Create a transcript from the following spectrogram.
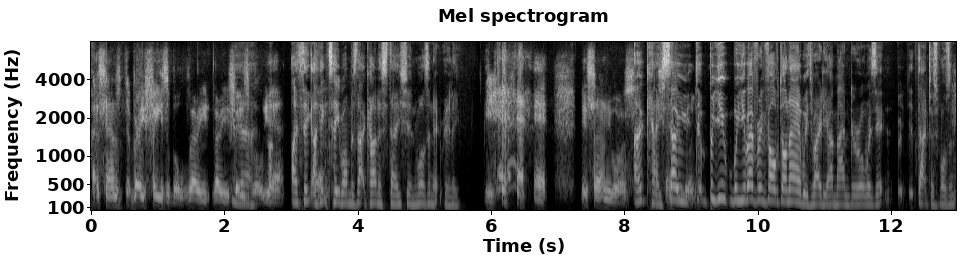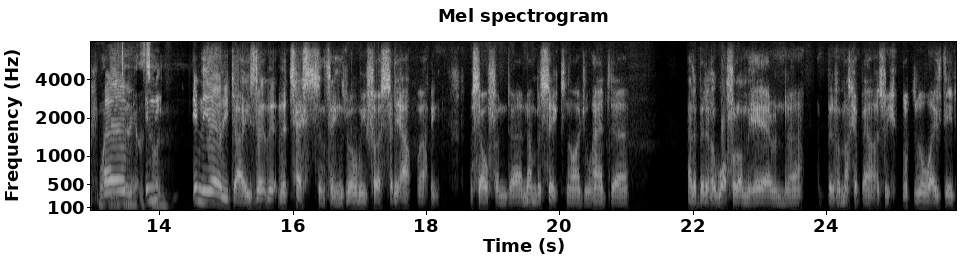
that sounds very feasible. Very very feasible. Yeah, I, I think I think T1 was that kind of station, wasn't it? Really? yeah, it certainly was. Okay, It so certainly was. but you were you ever involved on air with Radio Amanda, or was it that just wasn't what you were Um, doing at the in the- time? in the early days, the, the, the tests and things, when we first set it up, I think myself and uh, number six, Nigel, had uh, had a bit of a waffle on the air and uh, a bit of a muck about as we, as we always did.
